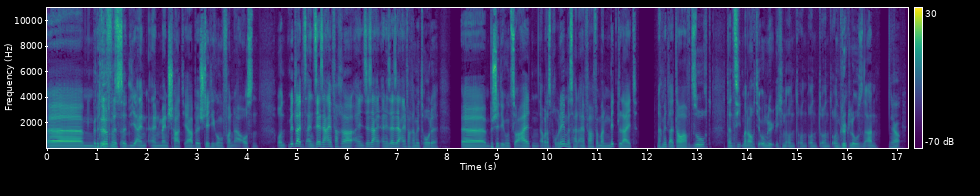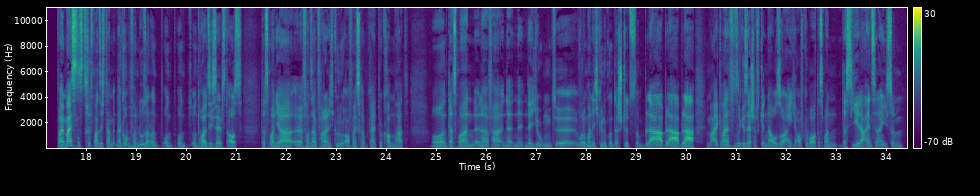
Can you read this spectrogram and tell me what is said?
ähm, Bedürfnisse. Bedürfnisse, die ein, ein Mensch hat, ja, Bestätigung von außen. Und Mitleid ist ein sehr, sehr einfacher, ein sehr, sehr, eine sehr, sehr einfache Methode, äh, Bestätigung zu erhalten. Aber das Problem ist halt einfach, wenn man Mitleid, nach Mitleid dauerhaft sucht, dann zieht man auch die Unglücklichen und, und, und, und, und Glücklosen an. ja. Weil meistens trifft man sich dann mit einer Gruppe von Losern und, und, und, und heult sich selbst aus, dass man ja äh, von seinem Vater nicht genug Aufmerksamkeit bekommen hat und dass man in der, in der, in der Jugend äh, wurde man nicht genug unterstützt und bla bla bla. Im Allgemeinen ist unsere Gesellschaft genauso eigentlich aufgebaut, dass man, dass jeder Einzelne eigentlich so ein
